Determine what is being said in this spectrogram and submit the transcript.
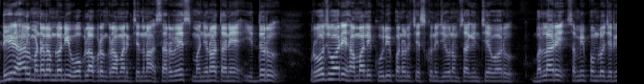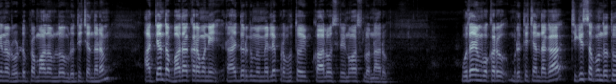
డీర్హాల్ మండలంలోని ఓబులాపురం గ్రామానికి చెందిన సర్వేస్ మంజునాథ్ అనే ఇద్దరు రోజువారీ హమాలి కూలీ పనులు చేసుకుని జీవనం సాగించేవారు. బళ్ళారి సమీపంలో జరిగిన రోడ్డు ప్రమాదంలో మృతి చెందడం అత్యంత బాధాకరమని రాయదుర్గం ఎమ్మెల్యే ప్రభుత్వ కాలువ శ్రీనివాసులు అన్నారు. ఉదయం ఒకరు మృతి చెందగా చికిత్స పొందుతూ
